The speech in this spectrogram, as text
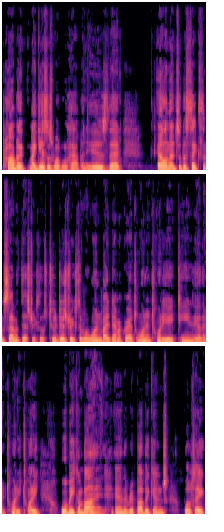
probably my guess is what will happen is that elements of the sixth and seventh districts, those two districts that were won by Democrats, one in 2018, the other in 2020, will be combined, and the Republicans will take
